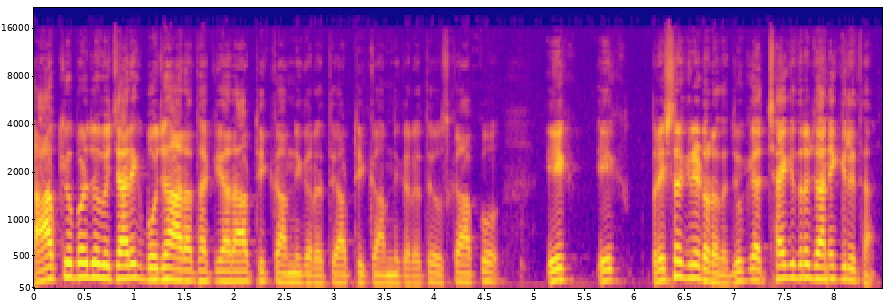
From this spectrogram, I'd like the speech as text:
आपके ऊपर जो वैचारिक बोझा आ रहा था कि यार आप ठीक काम नहीं कर रहे थे, आप ठीक काम नहीं कर रहे थे, उसका आपको एक एक प्रेशर क्रिएट हो रहा था, जो कि अच्छाई की तरफ़ जाने के लिए था।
